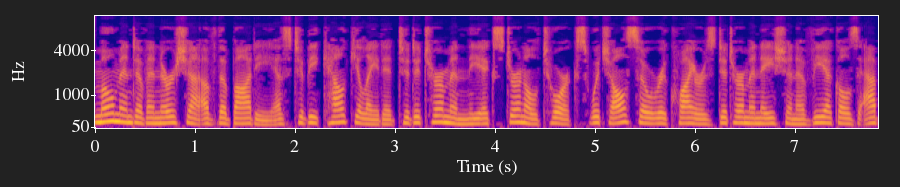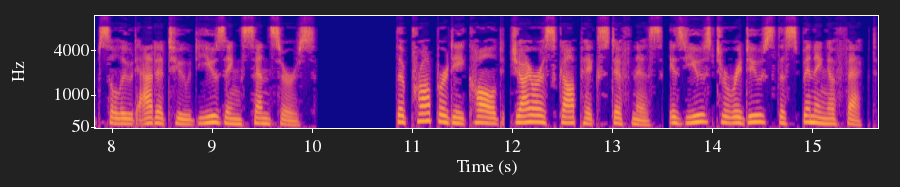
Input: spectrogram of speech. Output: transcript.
Moment of inertia of the body is to be calculated to determine the external torques which also requires determination of vehicle's absolute attitude using sensors. The property called gyroscopic stiffness is used to reduce the spinning effect.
